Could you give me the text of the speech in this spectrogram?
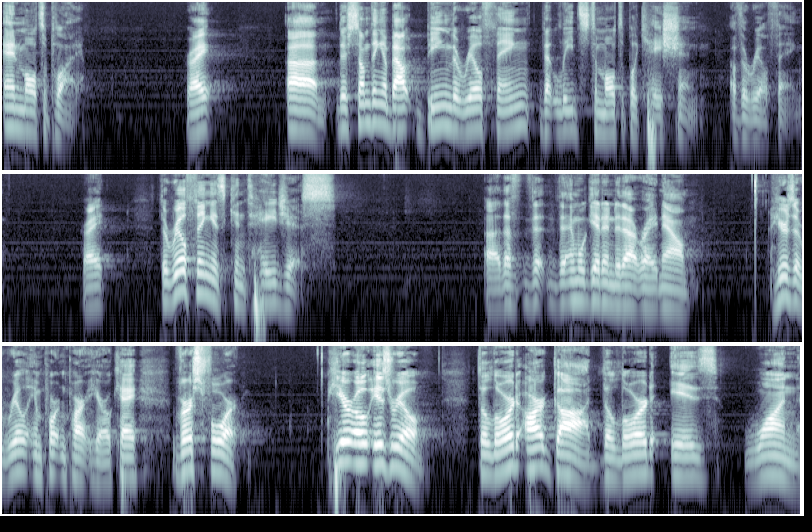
and multiply, right? Um, there's something about being the real thing that leads to multiplication of the real thing, right? The real thing is contagious. Uh, the, the, and we'll get into that right now. Here's a real important part here, okay? Verse 4 Hear, O Israel, the Lord our God, the Lord is one.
